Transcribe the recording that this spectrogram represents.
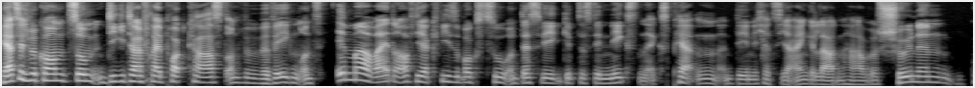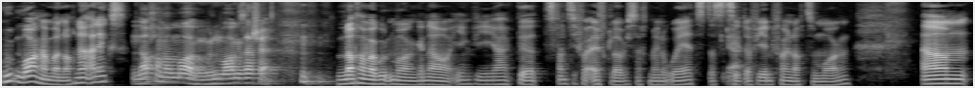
Herzlich willkommen zum Digitalfrei Podcast und wir bewegen uns immer weiter auf die Akquisebox zu und deswegen gibt es den nächsten Experten, den ich jetzt hier eingeladen habe. Schönen guten Morgen haben wir noch, ne, Alex? Noch haben wir morgen. Guten Morgen, Sascha. noch haben wir guten Morgen, genau. Irgendwie, ja, 20 vor 11, glaube ich, sagt meine Uhr jetzt. Das zählt ja. auf jeden Fall noch zum Morgen. Ähm,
